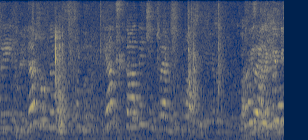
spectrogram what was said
тренінг для журналістів, як стати четвертим класом. Проведеному,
